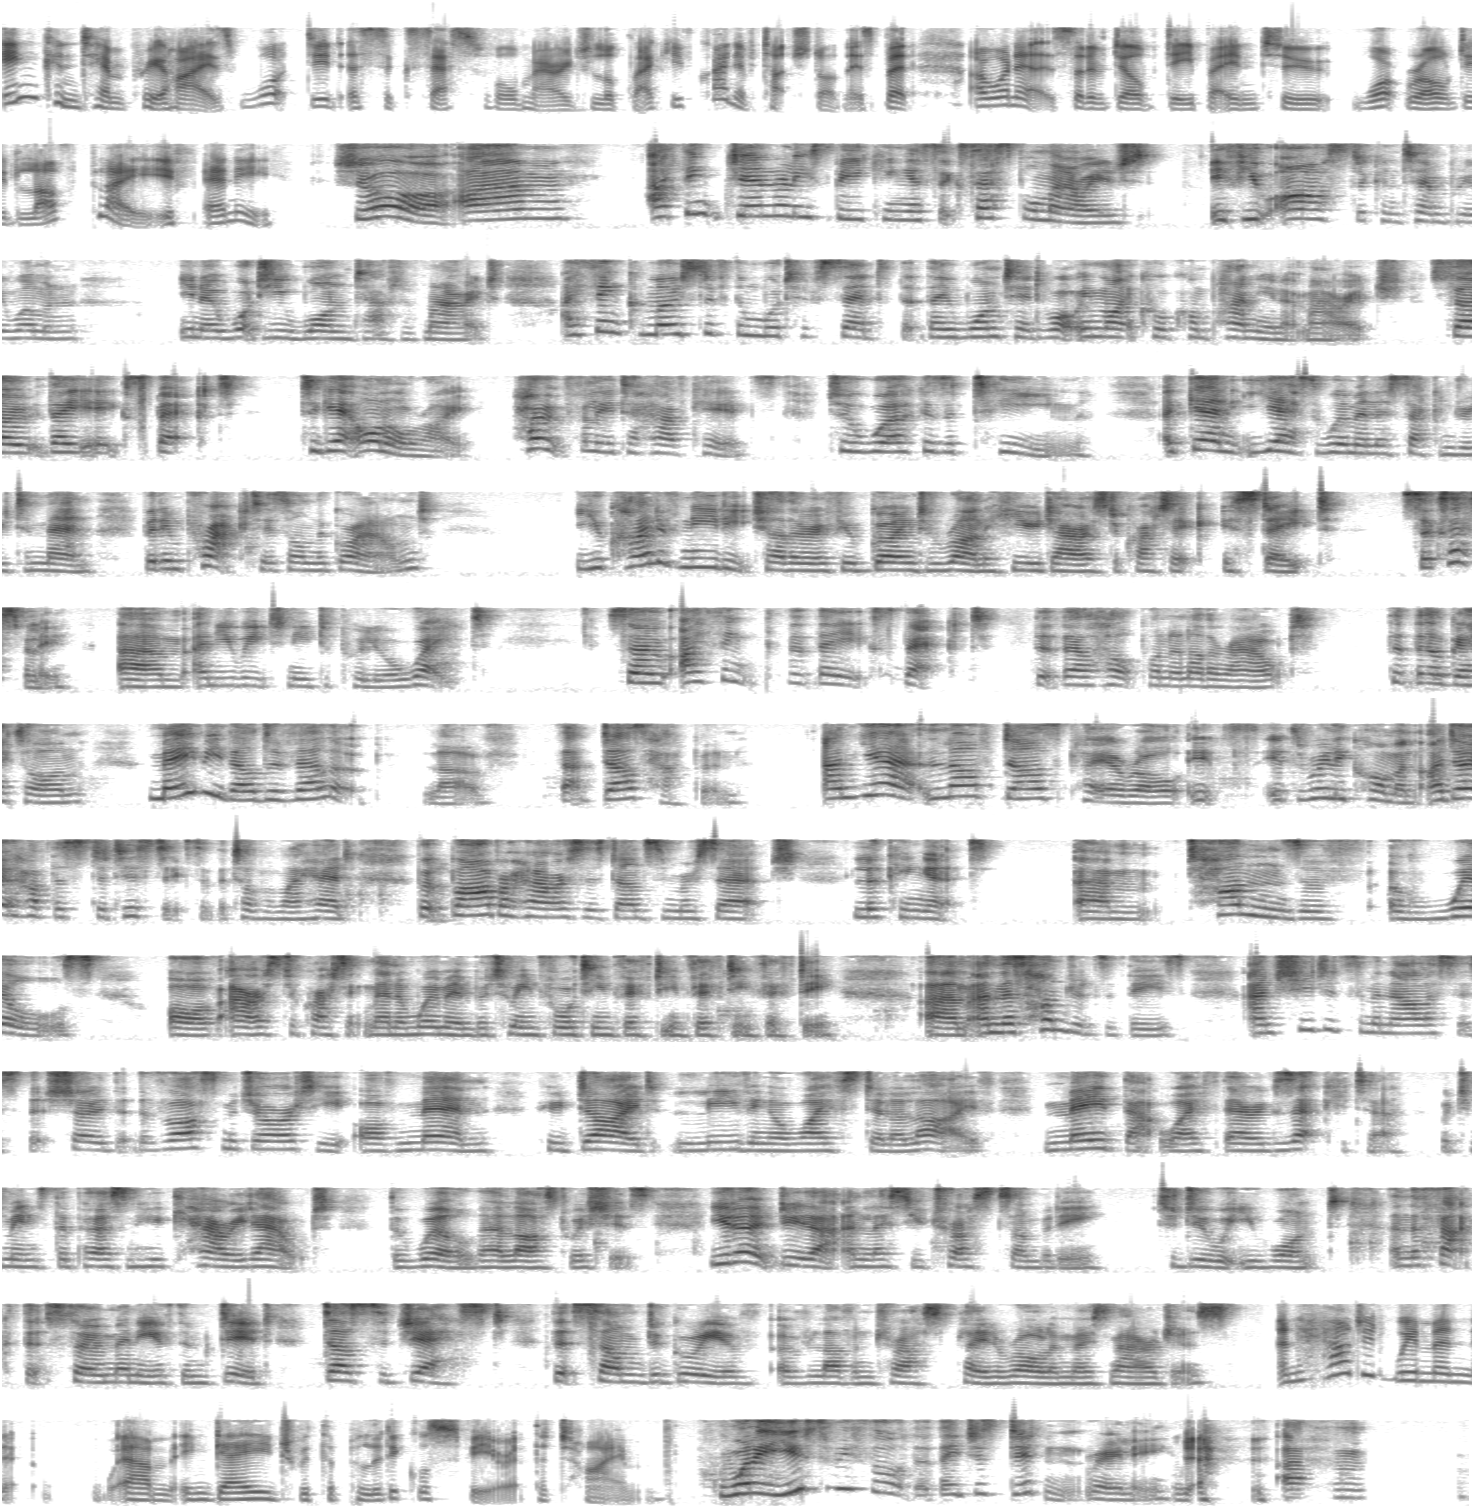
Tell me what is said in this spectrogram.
In contemporary eyes, what did a successful marriage look like? You've kind of touched on this, but I want to sort of delve deeper into what role did love play, if any? Sure. Um, I think generally speaking, a successful marriage if you asked a contemporary woman, you know, what do you want out of marriage? I think most of them would have said that they wanted what we might call companionate marriage. So they expect to get on all right, hopefully to have kids, to work as a team. Again, yes, women are secondary to men, but in practice on the ground, you kind of need each other if you're going to run a huge aristocratic estate successfully, um, and you each need to pull your weight. So I think that they expect that they'll help one another out, that they'll get on. Maybe they'll develop love. That does happen. And yeah, love does play a role. It's it's really common. I don't have the statistics at the top of my head, but Barbara Harris has done some research looking at um, tons of, of wills of aristocratic men and women between 1450 and 1550. Um, and there's hundreds of these. And she did some analysis that showed that the vast majority of men who died leaving a wife still alive made that wife their executor, which means the person who carried out the will, their last wishes. You don't do that unless you trust somebody to do what you want. And the fact that so many of them did does suggest that some degree of, of love and trust played a role in most marriages. And how did women um, engage with the political sphere at the time? Well, it used to be thought that they just didn't really. Yeah. um,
